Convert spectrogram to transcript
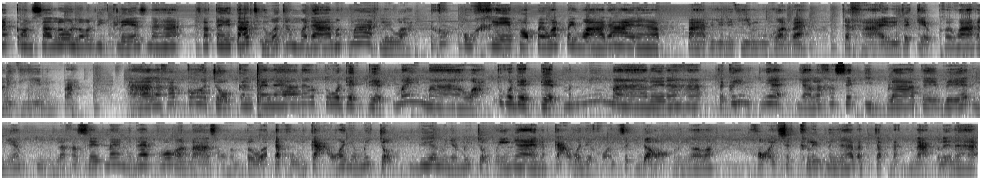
นะกอนซาโลลอรีเกสนะฮะ สเตตัสถือว่าธรรมดามาก ๆ เลยว่ะ แล้วก็โอเคพอไปวัดไปวาได้นะครับปาไปอยู่ในทีมกูก่อนไป จะขายหรือจะเก็บค่อยว่ากันอีกทีนึงไป อ่าแล้วครับก็จบกันไปแล้วนะครับตัวเด็ดๆไม่มาว่ะ ตัวเด็ดๆมันไม่มาเลยนะฮะ แต่ก็เนี่ยอย่างลัคาเซตอิบราเตเบสอย่างเงี้ยลัคาเซตแม่งได้พ่อมันมาสองสามตัว แต่ผมกล่าวว่ายังไม่จบเรื่องยังไม่จบง่ายๆนะกล่าว่าเดี๋ยวขออีกสักดอกหนึ่งนะวะขออีกสักคลิปหนึ่งนะฮะแบบจัดหนักๆเลยนะฮะ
